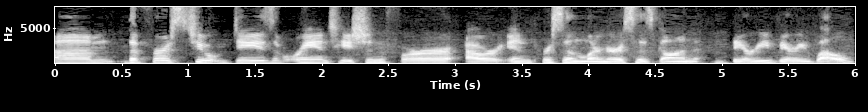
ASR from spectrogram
Um, the first two days of orientation for our in person learners has gone very, very well.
